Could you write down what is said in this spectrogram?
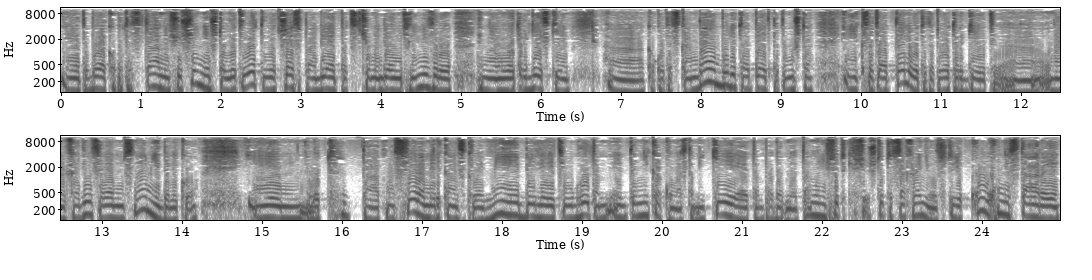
и это было какое-то странное ощущение, что вот-вот, вот сейчас пообъявят по черно-белому телевизору не Уотергейский а, какой-то скандал будет опять, потому что, и, кстати, отель, вот этот Уотергейт, а, находился рядом с нами недалеко, и вот та атмосфера американского, мебели, эти углы, там, это не как у нас там Икея и тому подобное. Там у них все-таки что-то сохранилось. Эти кухни старые,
